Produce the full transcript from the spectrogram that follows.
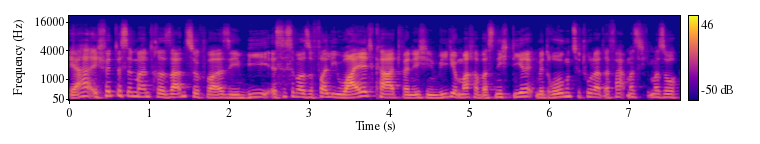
Ja, ich finde das immer interessant, so quasi, wie, es ist immer so voll die Wildcard, wenn ich ein Video mache, was nicht direkt mit Drogen zu tun hat. Da fragt man sich immer so,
